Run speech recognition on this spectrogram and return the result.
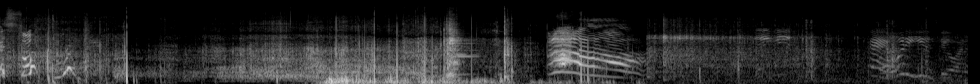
It's so good. Ah! Hey, what are you doing?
